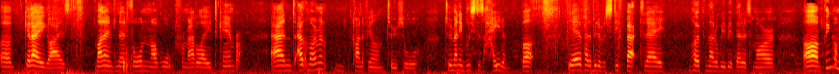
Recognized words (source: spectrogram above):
Uh, g'day, guys. My name's Ned Thorne, and I've walked from Adelaide to Canberra. And at the moment, I'm kind of feeling too sore. Too many blisters, I hate them. But yeah, I've had a bit of a stiff back today. I'm hoping that'll be a bit better tomorrow. Um, think I'm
